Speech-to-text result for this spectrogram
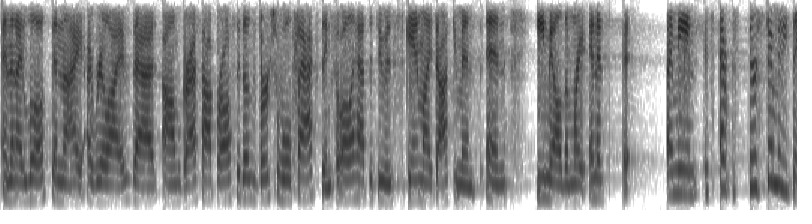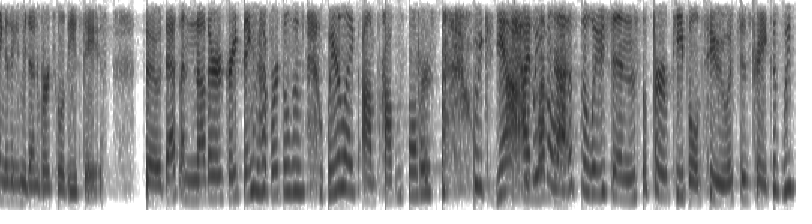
And then I looked and I, I realized that um, Grasshopper also does virtual faxing. So all I have to do is scan my documents and email them right. And it's, I mean, it's there's so many things that can be done virtual these days. So that's another great thing about virtual is We're like um, problem solvers. we can- Yeah, I we love have a that. lot of solutions for people too, which is great because we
